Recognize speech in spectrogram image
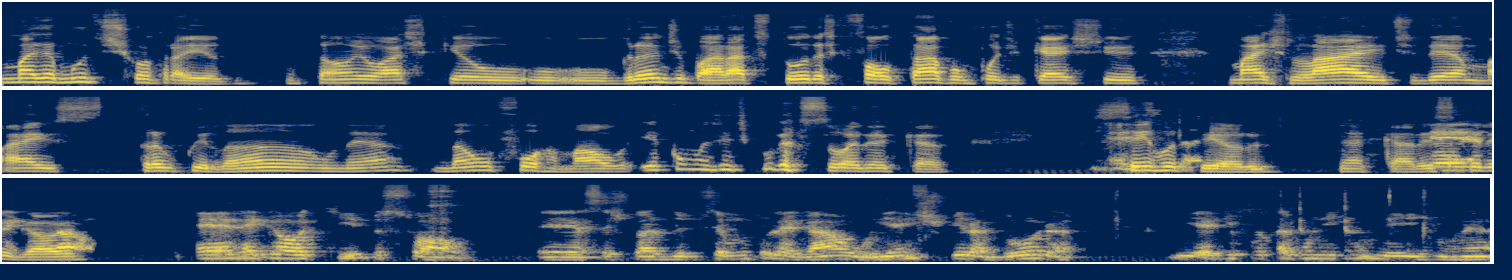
mas é muito descontraído. Então, eu acho que o, o, o grande barato todo, acho que faltava um podcast mais light, né? mais tranquilão, né? não formal. E é como a gente conversou, né, cara? É Sem é roteiro, né, cara? Isso é, que é legal. legal. É legal aqui, pessoal. É, essa história do é muito legal e é inspiradora e é de protagonismo mesmo, né?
